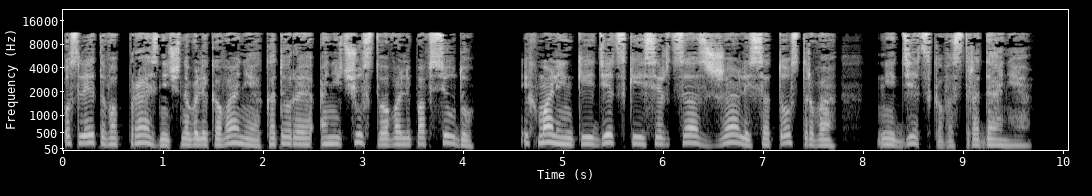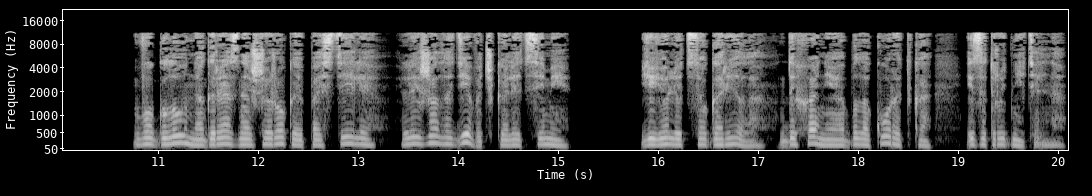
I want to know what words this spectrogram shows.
после этого праздничного ликования, которое они чувствовали повсюду, их маленькие детские сердца сжались от острого, недетского страдания. В углу на грязной широкой постели лежала девочка лет семи. Ее лицо горело, дыхание было коротко и затруднительно.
